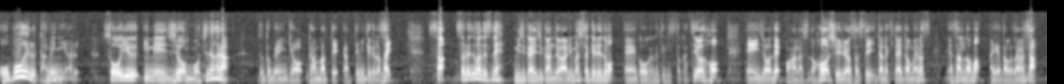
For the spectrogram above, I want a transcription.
覚えるためにやる。そういうイメージを持ちながら、ちょっと勉強頑張ってやってみてください。さあ、それではですね、短い時間ではありましたけれども、えー、合格テキスト活用法、えー、以上でお話の方終了させていただきたいと思います。皆さんどうもありがとうございました。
